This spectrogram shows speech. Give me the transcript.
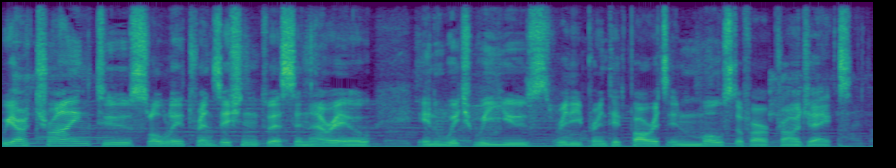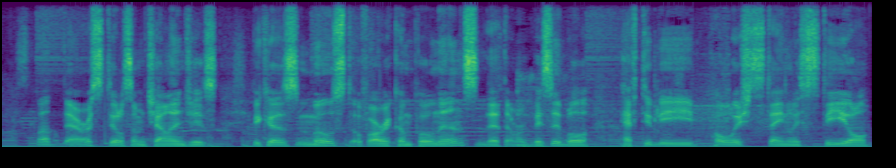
We are trying to slowly transition to a scenario in which we use 3D printed parts in most of our projects. But there are still some challenges, because most of our components that are visible have to be polished stainless steel,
